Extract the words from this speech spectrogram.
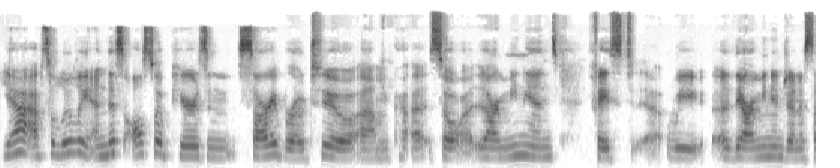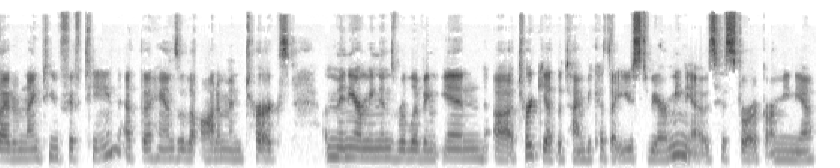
Yeah, absolutely. And this also appears in Sorry Bro too. Um, uh, so uh, the Armenians faced uh, we uh, the Armenian genocide of 1915 at the hands of the Ottoman Turks. Many Armenians were living in uh, Turkey at the time because that used to be Armenia. It was historic Armenia.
